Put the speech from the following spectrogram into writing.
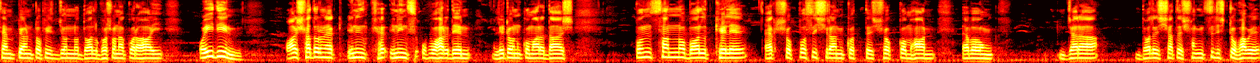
চ্যাম্পিয়ন ট্রফির জন্য দল ঘোষণা করা হয়, ওই দিন অসাধারণ এক ইনিংস ইনিংস উপহার দেন লিটন কুমার দাস। পঞ্চান্ন বল খেলে একশো পঁচিশ রান করতে সক্ষম হন এবং যারা দলের সাথে সংশ্লিষ্টভাবে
